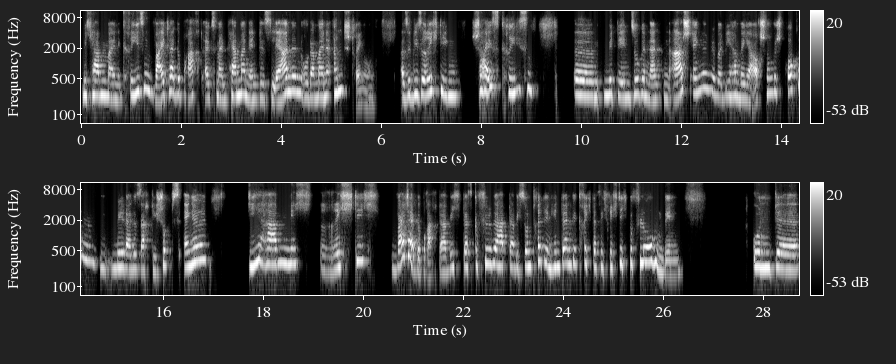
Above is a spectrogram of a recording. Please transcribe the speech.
mich haben meine Krisen weitergebracht als mein permanentes Lernen oder meine Anstrengung. Also diese richtigen Scheißkrisen, ähm, mit den sogenannten Arschengeln, über die haben wir ja auch schon gesprochen, milder gesagt die Schubsengel, die haben mich richtig weitergebracht. Da habe ich das Gefühl gehabt, da habe ich so einen Tritt in den Hintern gekriegt, dass ich richtig geflogen bin. Und äh,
